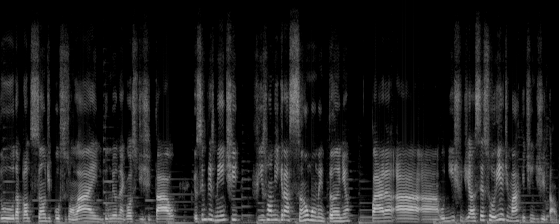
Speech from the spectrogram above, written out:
do, da produção de cursos online, do meu negócio digital. Eu simplesmente fiz uma migração momentânea para a, a, o nicho de assessoria de marketing digital.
